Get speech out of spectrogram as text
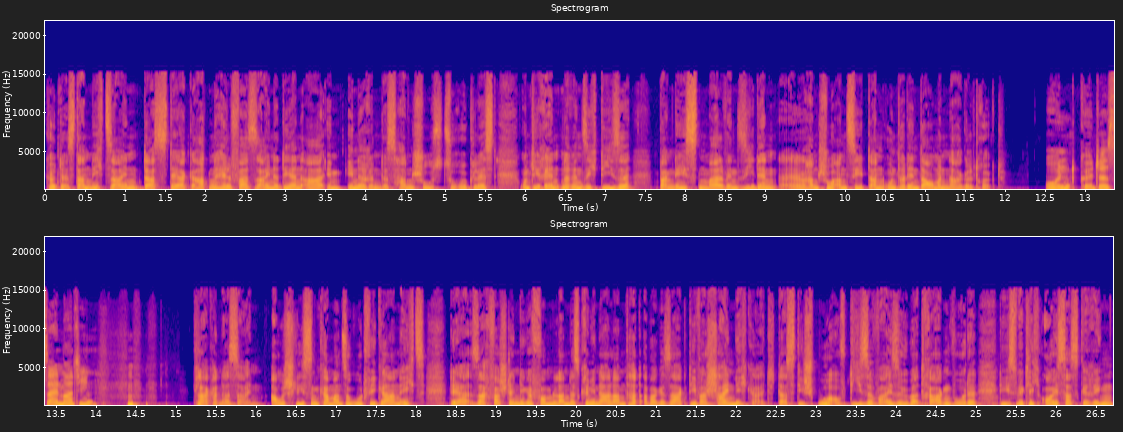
Könnte es dann nicht sein, dass der Gartenhelfer seine DNA im Inneren des Handschuhs zurücklässt und die Rentnerin sich diese beim nächsten Mal, wenn sie den äh, Handschuh anzieht, dann unter den Daumennagel drückt? Und könnte es sein, Martin? Klar kann das sein. Ausschließen kann man so gut wie gar nichts. Der Sachverständige vom Landeskriminalamt hat aber gesagt, die Wahrscheinlichkeit, dass die Spur auf diese Weise übertragen wurde, die ist wirklich äußerst gering,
